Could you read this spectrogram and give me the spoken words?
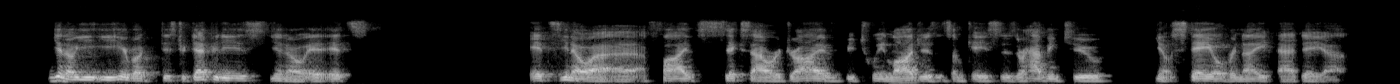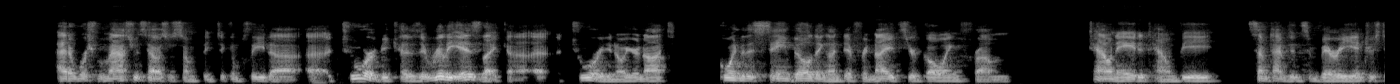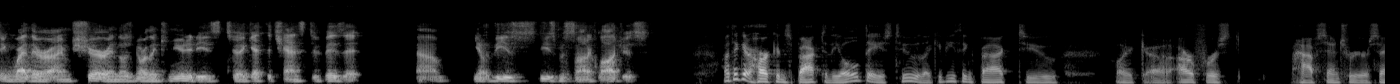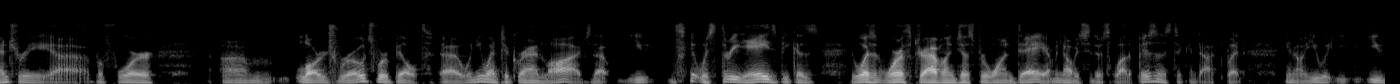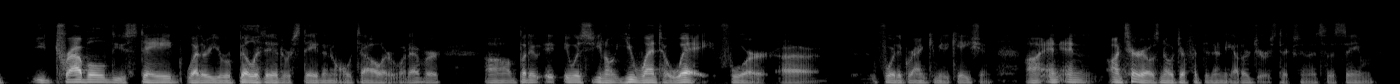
you know, you, you hear about district deputies, you know, it, it's, it's, you know, a, a five, six hour drive between lodges in some cases, or having to, you know, stay overnight at a, uh, at a worshipful master's house or something to complete a, a tour because it really is like a, a, tour. You know, you're not going to the same building on different nights. You're going from town A to town B sometimes in some very interesting weather, I'm sure, in those northern communities to get the chance to visit, um, you know, these these Masonic lodges. I think it harkens back to the old days too. Like if you think back to like uh, our first half century or century uh, before um, large roads were built. Uh, when you went to Grand Lodge, that you it was three days because it wasn't worth traveling just for one day. I mean, obviously there's a lot of business to conduct, but you know you you, you you traveled, you stayed, whether you were billeted or stayed in a hotel or whatever. Uh, but it, it, it, was, you know, you went away for uh, for the grand communication, uh, and and Ontario is no different than any other jurisdiction. It's the same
